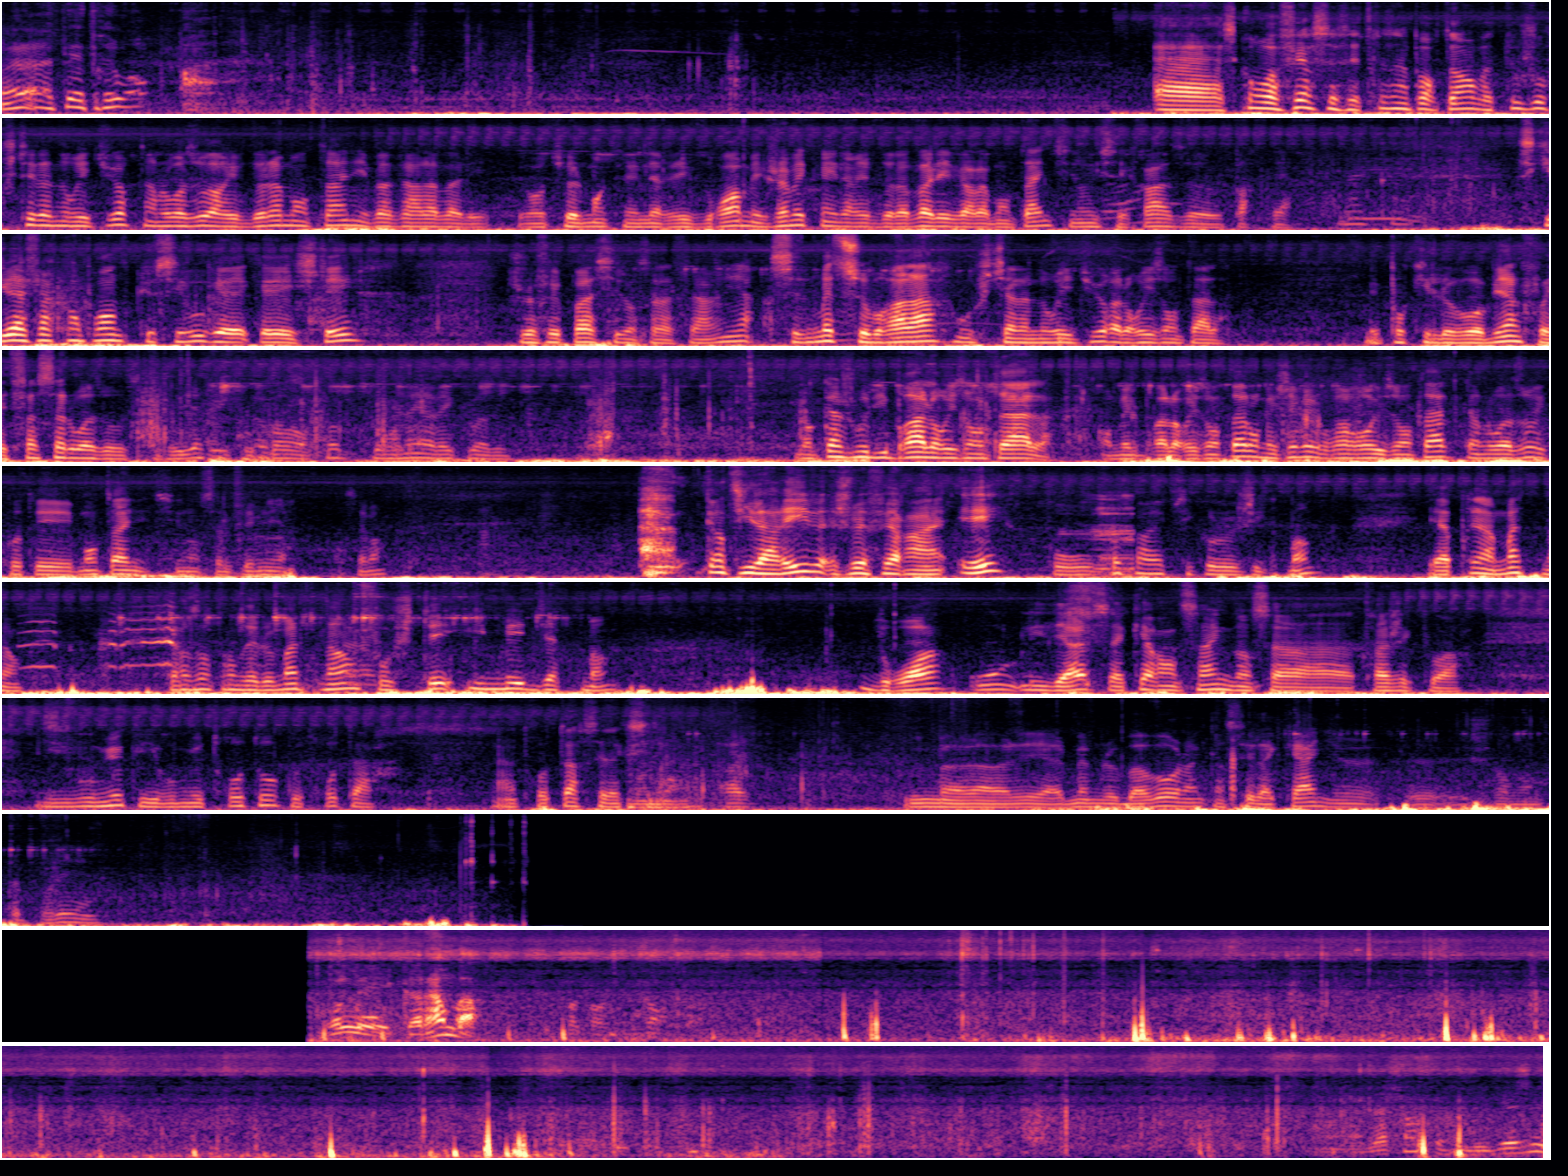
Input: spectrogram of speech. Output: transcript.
Voilà, la tête très bon. Euh, ce qu'on va faire, ça c'est très important, on va toujours jeter la nourriture quand l'oiseau arrive de la montagne et va vers la vallée. Éventuellement quand il arrive droit, mais jamais quand il arrive de la vallée vers la montagne, sinon il s'écrase euh, par terre. Ce qui va faire comprendre que c'est vous qui allez jeter, je ne le fais pas sinon ça va faire venir, c'est de mettre ce bras-là où je tiens la nourriture à l'horizontale. Mais pour qu'il le voit bien, il faut être face à l'oiseau, ce qui veut dire qu'il ne faut pas, pas tourner avec l'oiseau. Donc quand je vous dis bras à l'horizontale, on met le bras à l'horizontale, on met jamais le bras à l'horizontale quand l'oiseau est côté montagne, sinon ça le fait venir, forcément. Quand il arrive, je vais faire un et pour vous préparer psychologiquement, et après un maintenant. Quand vous entendez le maintenant, il faut jeter immédiatement droit, ou l'idéal c'est à 45 dans sa trajectoire. Il vaut mieux qu'il vaut mieux trop tôt que trop tard. Hein, trop tard c'est l'accident. Même, euh, même le bavol, hein, quand c'est la cagne, euh, euh, je ne remonte pas trop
